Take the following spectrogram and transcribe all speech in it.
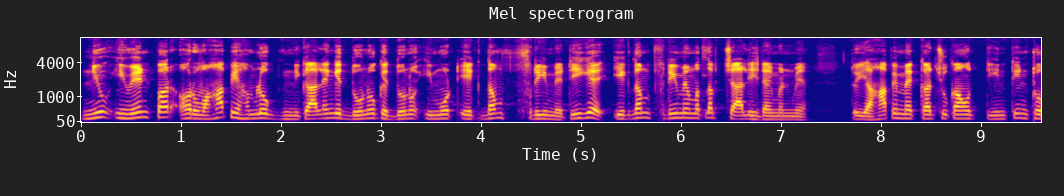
न्यू इवेंट पर और वहाँ पे हम लोग निकालेंगे दोनों के दोनों इमोट एकदम फ्री में, ठीक है? एकदम फ्री में मतलब चालीस डायमंड में। तो यहाँ पे मैं कर चुका हूँ तीन तीन ठो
